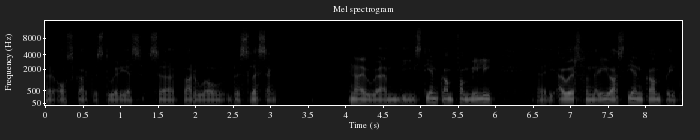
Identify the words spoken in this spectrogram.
vir Oscar Pistorius se parol beslissing. Nou um, die Steenkamp familie uh die ouers van Riva Steenkamp het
